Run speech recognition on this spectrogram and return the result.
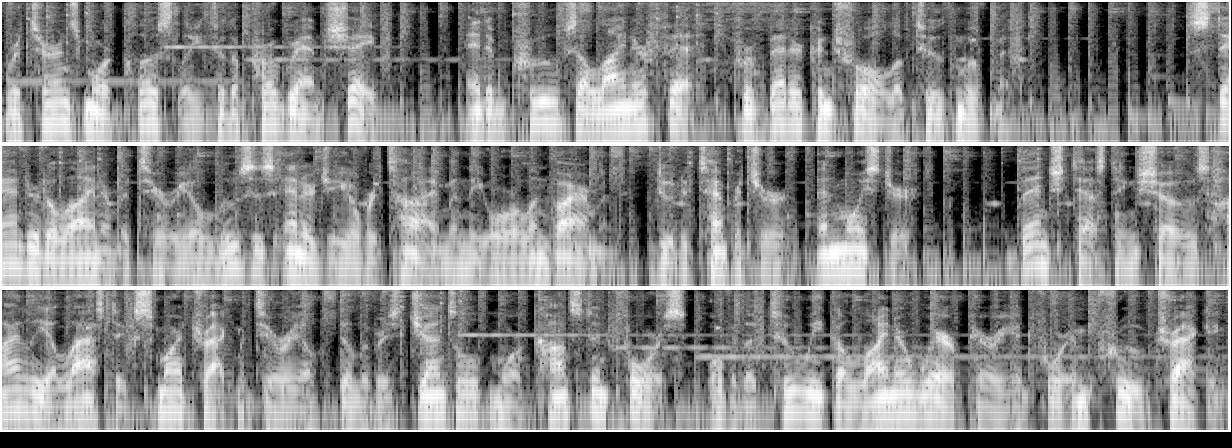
returns more closely to the programmed shape, and improves aligner fit for better control of tooth movement. Standard aligner material loses energy over time in the oral environment due to temperature and moisture. Bench testing shows highly elastic SmartTrack material delivers gentle, more constant force over the two-week aligner wear period for improved tracking.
